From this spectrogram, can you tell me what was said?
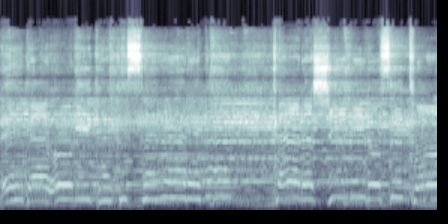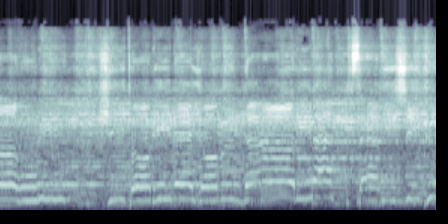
笑顔に隠された悲しみのストーリー一人で読むのには寂しく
